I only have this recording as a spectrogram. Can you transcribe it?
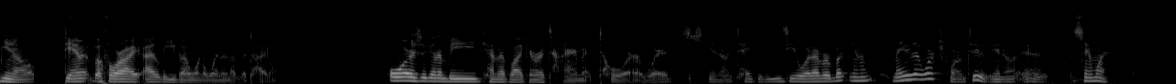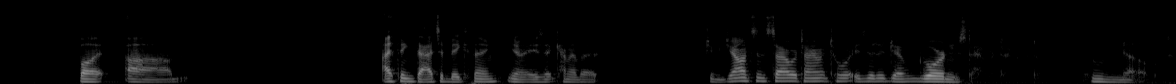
you know, damn it, before I, I leave, I want to win another title? Or is it going to be kind of like a retirement tour where it's just, you know, take it easy or whatever? But, you know, maybe that works for him too, you know, uh, the same way. But um, I think that's a big thing. You know, is it kind of a Jimmie Johnson style retirement tour? Is it a Jeff Gordon style retirement tour? Who knows?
